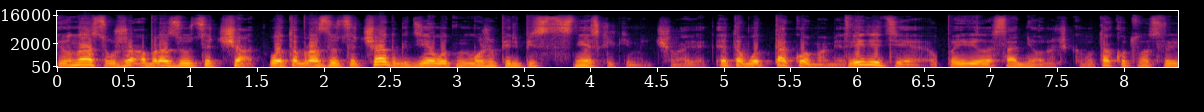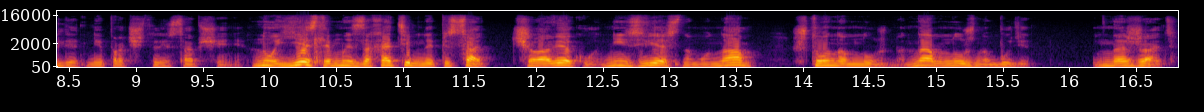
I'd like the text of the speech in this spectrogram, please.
и у нас уже образуется чат. Вот образуется чат, где вот мы можем переписываться с несколькими человек. Это вот такой момент. Видите, появилась однерочка. Вот так вот у нас выглядят непрочитанные сообщения. Но если мы захотим написать человеку, неизвестному нам, что нам нужно? Нам нужно будет нажать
